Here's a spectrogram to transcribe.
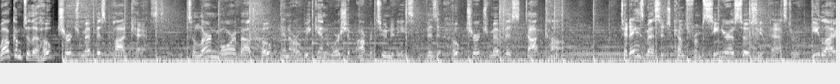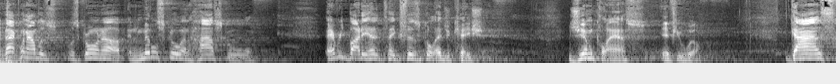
Welcome to the Hope Church Memphis podcast. To learn more about Hope and our weekend worship opportunities, visit hopechurchmemphis.com. Today's message comes from Senior Associate Pastor Eli. Back when I was, was growing up in middle school and high school, everybody had to take physical education, gym class, if you will. Guys,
